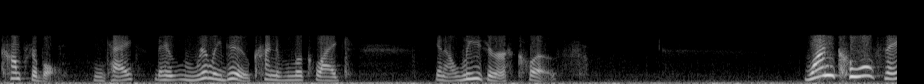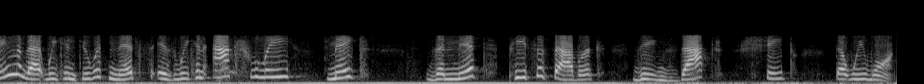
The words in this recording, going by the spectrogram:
comfortable, okay? They really do kind of look like, you know, leisure clothes. One cool thing that we can do with knits is we can actually make the knit piece of fabric the exact shape that we want.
